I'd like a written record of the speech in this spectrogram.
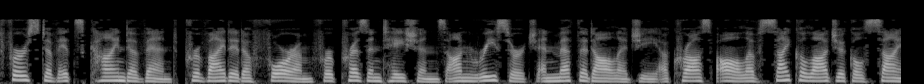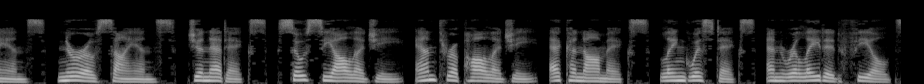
first-of-its-kind event provided a forum for presentations on research and methodology across all of psychological science, neuroscience, genetics, sociology, anthropology, economics, linguistics, and related fields.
